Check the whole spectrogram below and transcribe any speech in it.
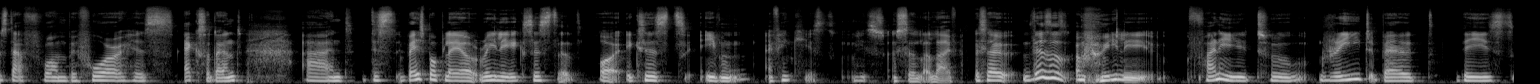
stuff from before his accident. Uh, and this baseball player really existed or exists even, I think he's, he's still alive. So this is really funny to read about these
